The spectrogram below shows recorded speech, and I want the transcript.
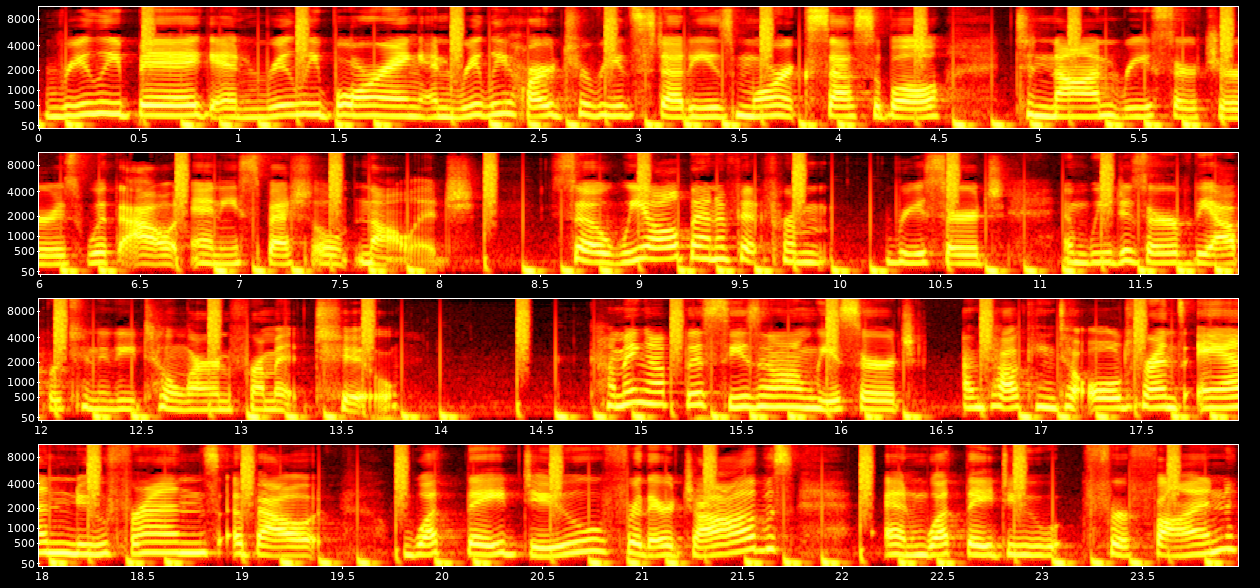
really big and really boring and really hard to read studies more accessible to non researchers without any special knowledge. So, we all benefit from research and we deserve the opportunity to learn from it too. Coming up this season on WeSearch, I'm talking to old friends and new friends about what they do for their jobs and what they do for fun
